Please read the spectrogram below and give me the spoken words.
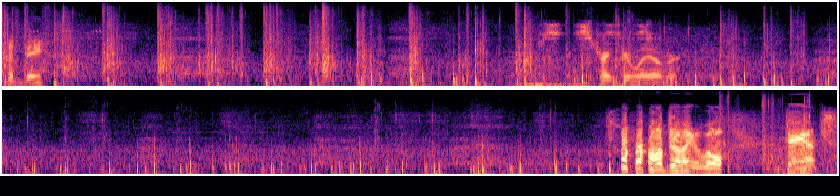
Could be. just strike your way over. We're all doing like a little dance.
